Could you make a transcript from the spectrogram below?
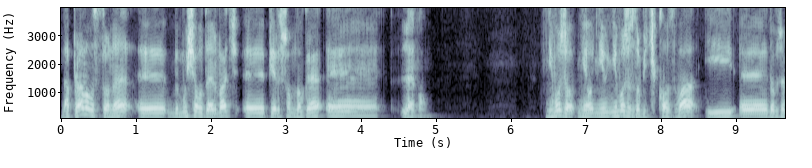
Na prawą stronę y, by musiał oderwać y, pierwszą nogę y, lewą. Nie może, nie, nie, nie może zrobić kozła i, y, dobrze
